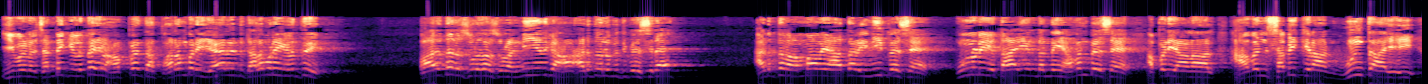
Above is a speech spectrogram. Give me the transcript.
இவனை சண்டைக்கு இழுத்தா இவன் அப்ப பரம்பரை ஏழு தலைமுறை இழுத்து அதுதான் சொல்லதான் சொல்றான். நீ எதுக்கு அடுத்தவனை பத்தி பேசுற? அடுத்தவன் அம்மாவை ஆத்தாவை நீ பேச. உன்னுடைய தாயின் தந்தை அவன் பேச. அப்படியானால் அவன் சபிக்கிறான் உன் தாயை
